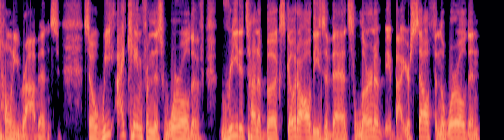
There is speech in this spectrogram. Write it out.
Tony Robbins. So we I came from this world of read a ton of books, go to all these events, learn about yourself and the world, and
